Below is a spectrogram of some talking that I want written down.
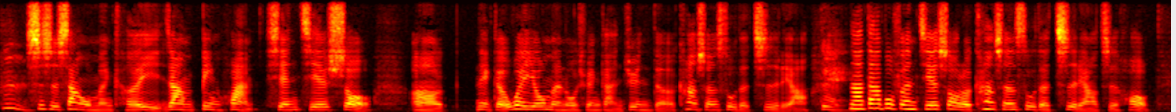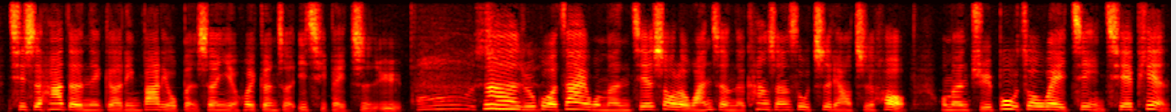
嗯，事实上我们可以让病患先接受呃那个胃幽门螺旋杆菌的抗生素的治疗。对，那大部分接受了抗生素的治疗之后，其实他的那个淋巴瘤本身也会跟着一起被治愈。哦，那如果在我们接受了完整的抗生素治疗之后，我们局部做胃镜切片，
